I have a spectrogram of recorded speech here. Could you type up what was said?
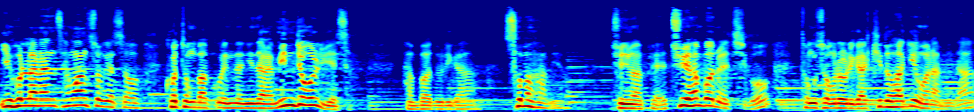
이 혼란한 상황 속에서 고통받고 있는 이 나라 민족을 위해서 한번 우리가 소망하며 주님 앞에 주여 한 번 외치고 통성으로 우리가 기도하기 원합니다.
